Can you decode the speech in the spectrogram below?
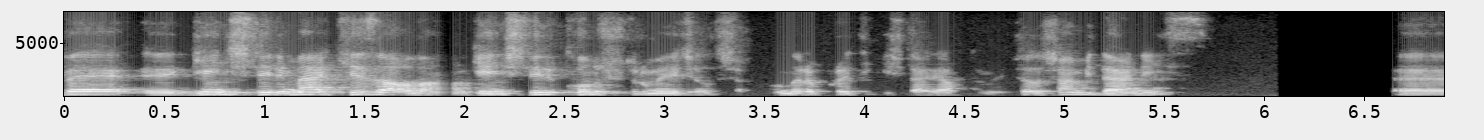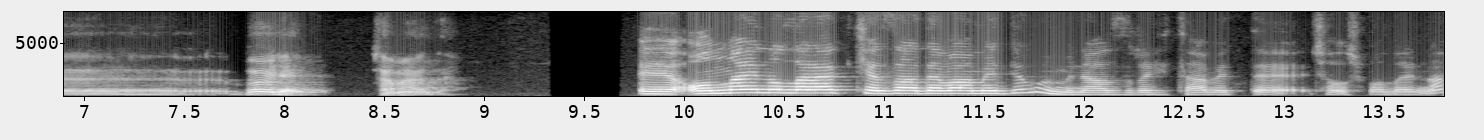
ve e, gençleri merkeze alan, gençleri konuşturmaya çalışan, onlara pratik işler yaptırmaya çalışan bir derneğiz. E, böyle temelde. Ee, online olarak keza devam ediyor mu münazara hitabette çalışmalarına?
